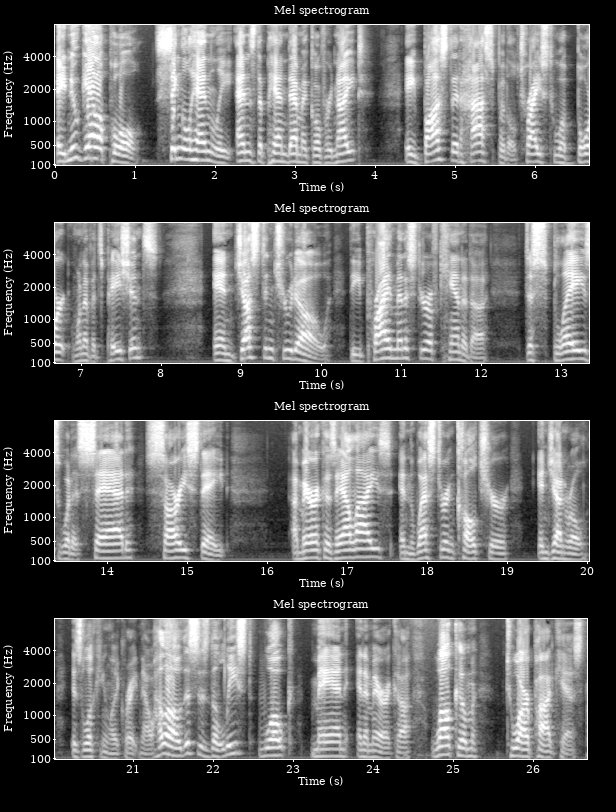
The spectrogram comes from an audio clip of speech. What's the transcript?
A new Gallup poll single handedly ends the pandemic overnight. A Boston hospital tries to abort one of its patients. And Justin Trudeau, the Prime Minister of Canada, displays what a sad, sorry state America's allies and the Western culture in general is looking like right now. Hello, this is the least woke man in America. Welcome to our podcast.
